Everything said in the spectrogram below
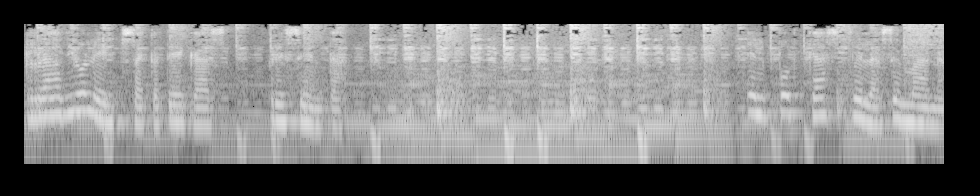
Radio Late Zacatecas presenta el podcast de la semana.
